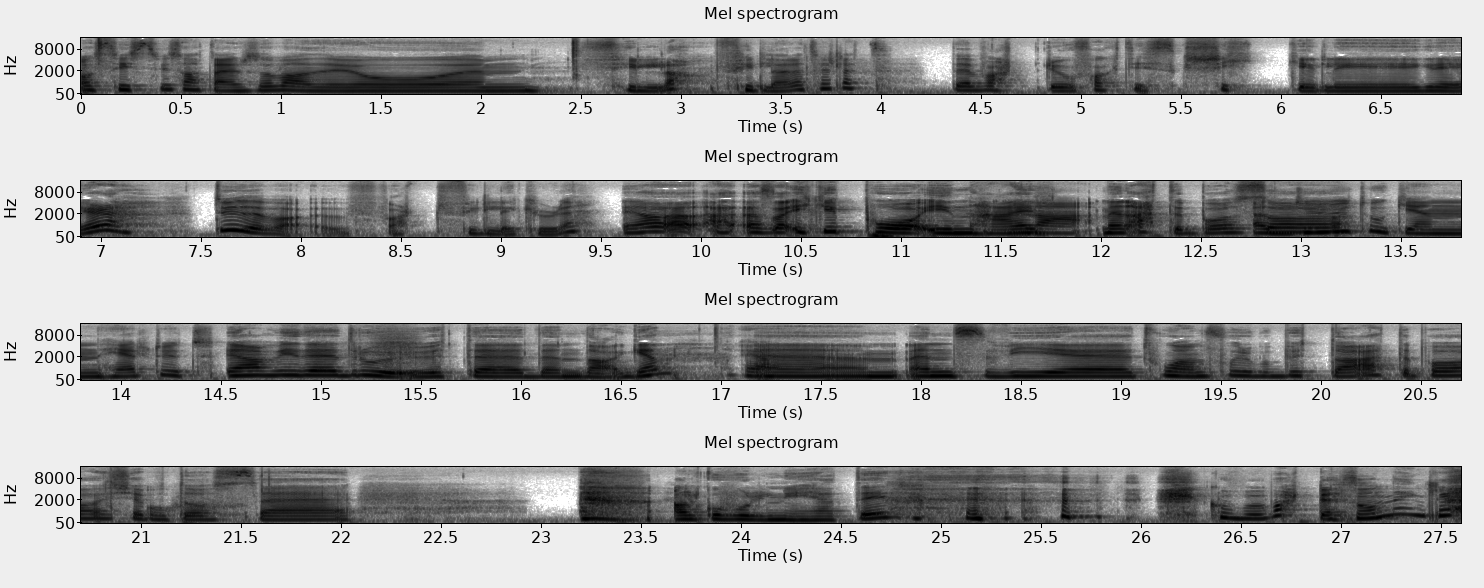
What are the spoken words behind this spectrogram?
Og sist vi satt der, så var det jo um, Fylla. fylla, rett og slett. Det ble jo faktisk skikkelig greier, det. Du, det var, ble fyllekule. Ja, altså ikke på inn her, Nei. men etterpå så Ja, du tok en helt ut. Ja, vi dro ut eh, den dagen. Ja. Eh, mens vi eh, toene for på butta etterpå, kjøpte oss eh, alkoholnyheter. Hvorfor ble det sånn, egentlig?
